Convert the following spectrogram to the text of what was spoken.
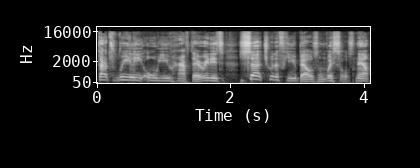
that's really all you have there. It is search with a few bells and whistles. Now,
